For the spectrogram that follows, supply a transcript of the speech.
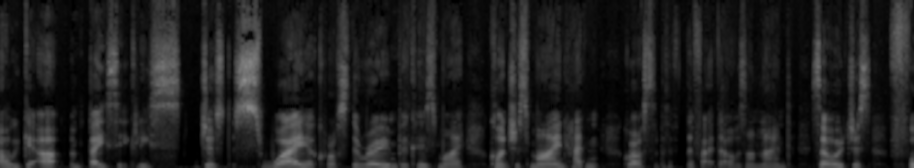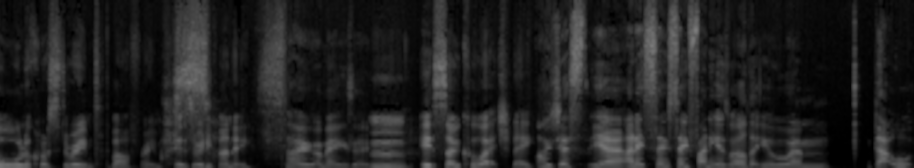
I would get up and basically s- just sway across the room because my conscious mind hadn't grasped the, the fact that I was on land so I would just fall across the room to the bathroom it was really funny So amazing. mm, it's so cool actually I just yeah, and it's so so funny as well that you're um that all,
